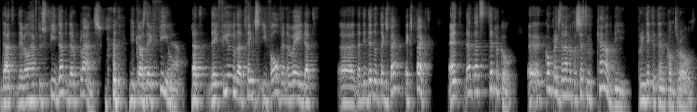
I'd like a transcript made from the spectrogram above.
that they will have to speed up their plans because they feel yeah. that they feel that things evolve in a way that uh, that they didn't expect expect and that that's typical a complex dynamical system cannot be predicted and controlled.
